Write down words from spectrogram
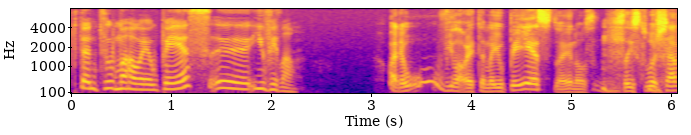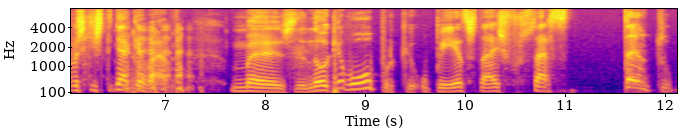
Portanto, o mau é o PS uh, eh, e o vilão. Olha, o vilão é também o PS, não é? Não, não sei se tu achavas que isto tinha acabado, mas não acabou, porque o PS está a esforçar-se tanto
